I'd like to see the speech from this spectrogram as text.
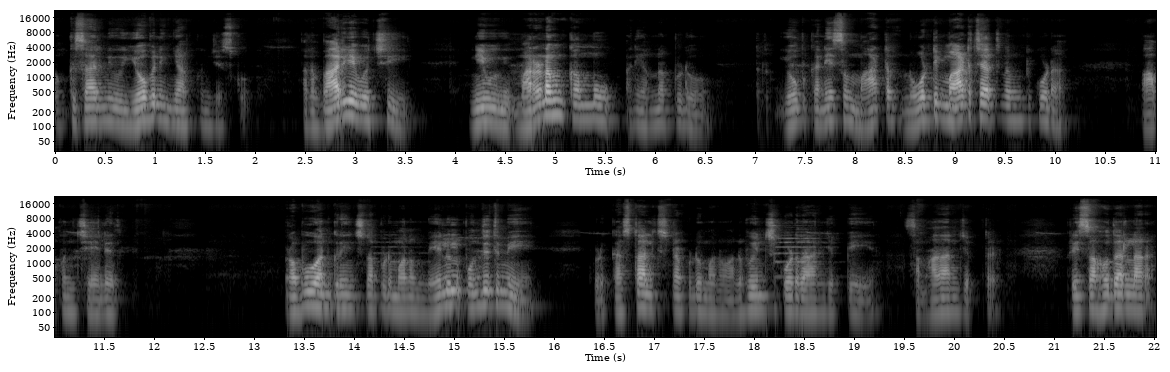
ఒక్కసారి నువ్వు యోబుని జ్ఞాపకం చేసుకో. తన భార్య వచ్చి నీవు మరణం కమ్ము అని అన్నప్పుడు యోబు కనీసం మాట నోటి మాట చేతనంటూ కూడా పాపం చేయలేదు. ప్రభువు అనుగ్రహించినప్పుడు మనం మేలులు పొందితమే. ఇప్పుడు కష్టాలు ఇచ్చినప్పుడు మనం అనుభవించకూడదా అని చెప్పి సమాధానం చెప్తాడు. ప్రియ సహోదరులారా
